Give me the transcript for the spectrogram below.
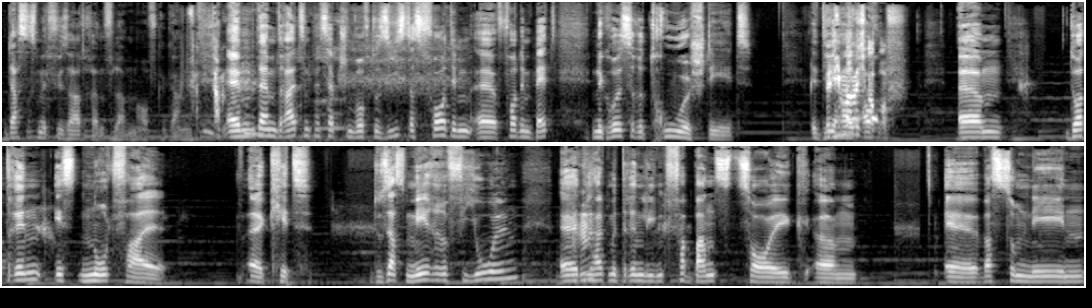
Das ist mit Physatran-Flammen aufgegangen. Verdammt. Ähm, mit deinem 13 Perception-Wurf, du siehst, dass vor dem, äh, vor dem Bett eine größere Truhe steht. Äh, Die, die halt mache ich auch- auf. Ähm, dort drin ist ein Notfall-Kit. du sagst mehrere Fiolen, äh, Mhm. die halt mit drin liegen, Verbandszeug, ähm, äh, was zum Nähen,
